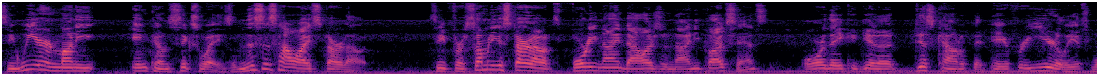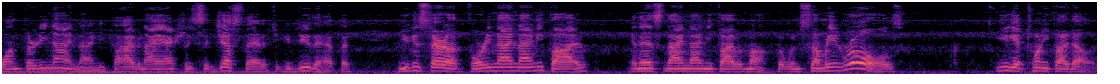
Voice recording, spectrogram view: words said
See, we earn money, income six ways, and this is how I start out. See, for somebody to start out, it's $49.95, or they could get a discount if they pay for a yearly. It's $139.95, and I actually suggest that if you could do that. But you can start out at $49.95, and then it's $9.95 a month. But when somebody enrolls, you get $25.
